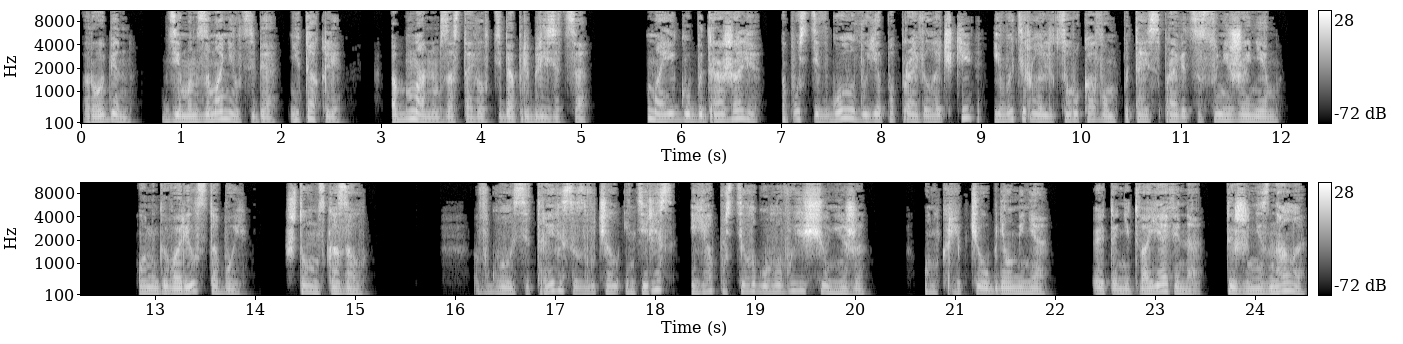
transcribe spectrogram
«Робин, демон заманил тебя, не так ли? Обманом заставил тебя приблизиться». Мои губы дрожали, опустив голову, я поправила очки и вытерла лицо рукавом, пытаясь справиться с унижением. «Он говорил с тобой? Что он сказал?» В голосе Трэвиса звучал интерес, и я опустила голову еще ниже. Он крепче обнял меня. «Это не твоя вина. Ты же не знала?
